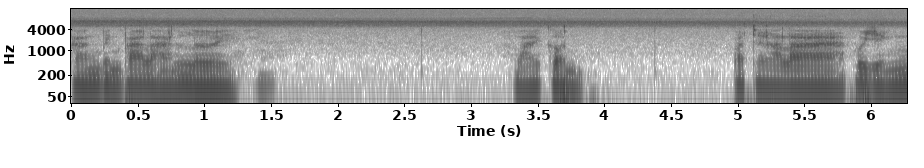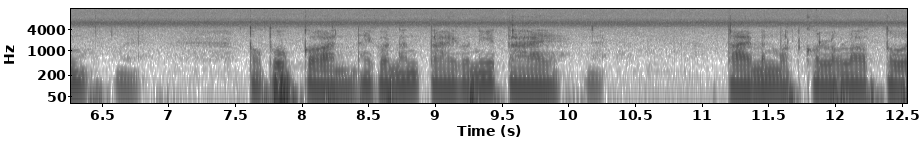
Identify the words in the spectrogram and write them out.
ครั้งเป็นพระอรหันต์เลย หลายคน ปัจจาราผู้หญิงต้องทุกข์ก่อน ให้คนนั้นตายคนนี้ตาย ตายมันหมดคนรอบๆตัว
